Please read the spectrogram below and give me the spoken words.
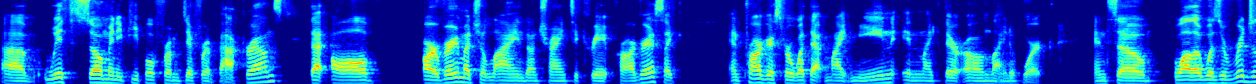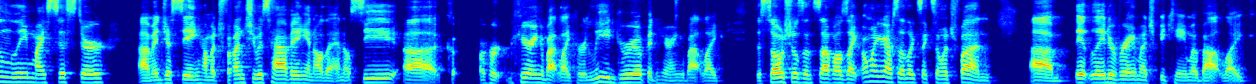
um, with so many people from different backgrounds that all are very much aligned on trying to create progress like and progress for what that might mean in like their own line of work. And so while it was originally my sister um, and just seeing how much fun she was having and all the nlc uh, her hearing about like her lead group and hearing about like the socials and stuff i was like oh my gosh that looks like so much fun um, it later very much became about like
